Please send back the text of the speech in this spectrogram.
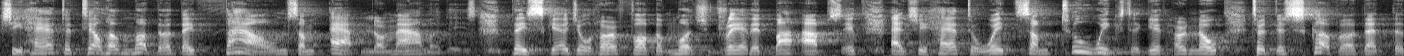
she had to tell her mother they found some They scheduled her for the much dreaded biopsy, and she had to wait some two weeks to get her note to discover that, the,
